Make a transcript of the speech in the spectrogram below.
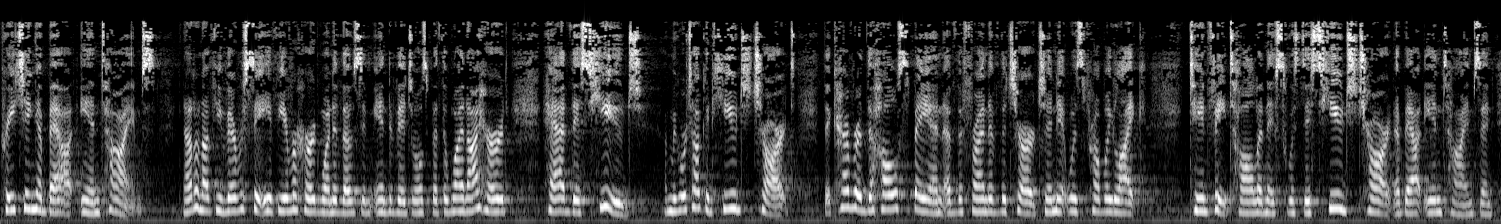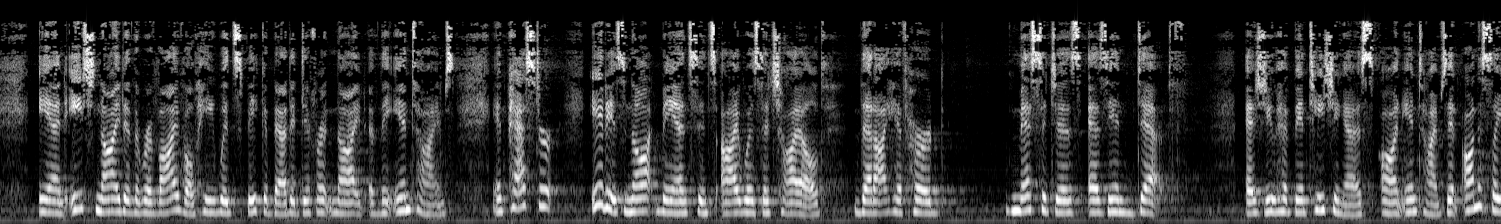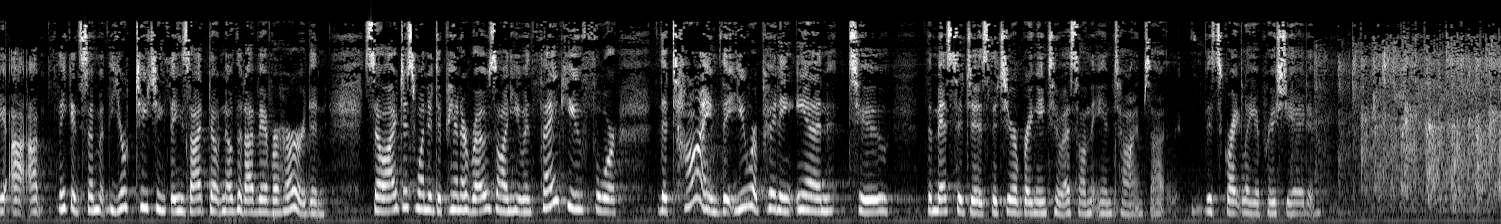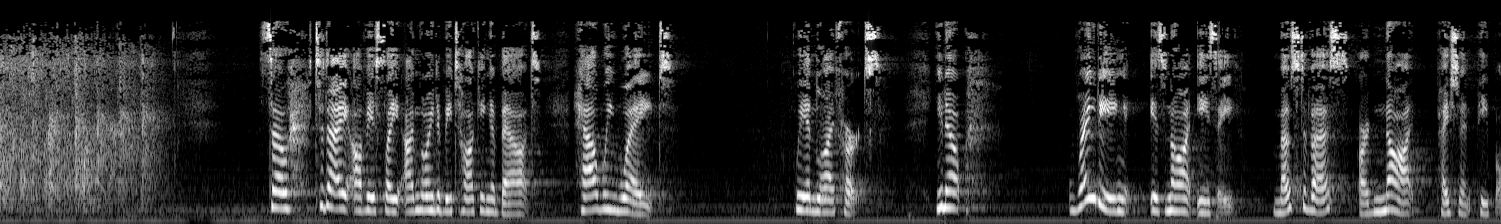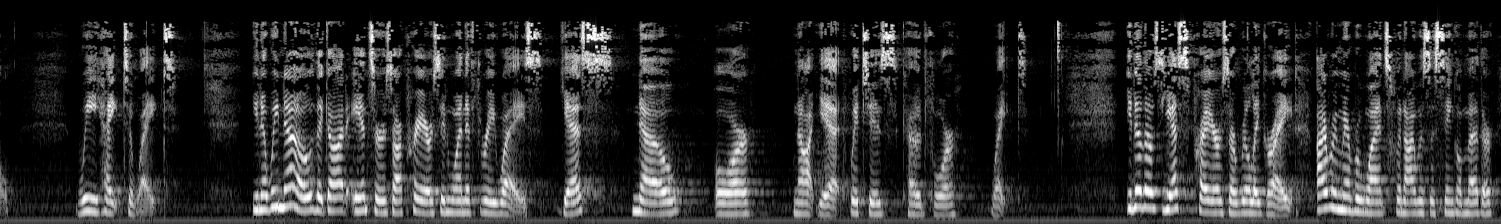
preaching about end times. Now, I don't know if you've ever seen, if you ever heard one of those individuals, but the one I heard had this huge, I mean, we're talking huge chart that covered the whole span of the front of the church, and it was probably like 10 feet tall, and this was this huge chart about end times, and and each night of the revival, he would speak about a different night of the end times. And Pastor, it has not been since I was a child that I have heard messages as in depth as you have been teaching us on end times. And honestly, I, am thinking some of you're teaching things I don't know that I've ever heard. And so I just wanted to pin a rose on you and thank you for the time that you are putting in to the messages that you're bringing to us on the end times. I, it's greatly appreciated. So today, obviously, I'm going to be talking about how we wait when life hurts. You know, waiting is not easy. Most of us are not patient people. We hate to wait. You know, we know that God answers our prayers in one of three ways. Yes, no, or not yet, which is code for wait. You know, those yes prayers are really great. I remember once when I was a single mother,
